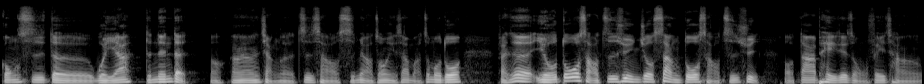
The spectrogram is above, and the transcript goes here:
公司的尾牙等等等。哦，刚刚讲了至少十秒钟以上嘛，这么多，反正有多少资讯就上多少资讯哦。搭配这种非常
